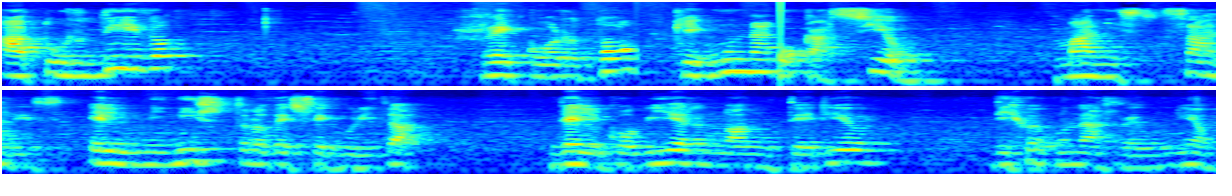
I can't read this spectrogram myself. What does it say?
Aturdido, recordó que en una ocasión Manizales, el ministro de Seguridad del gobierno anterior, dijo en una reunión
